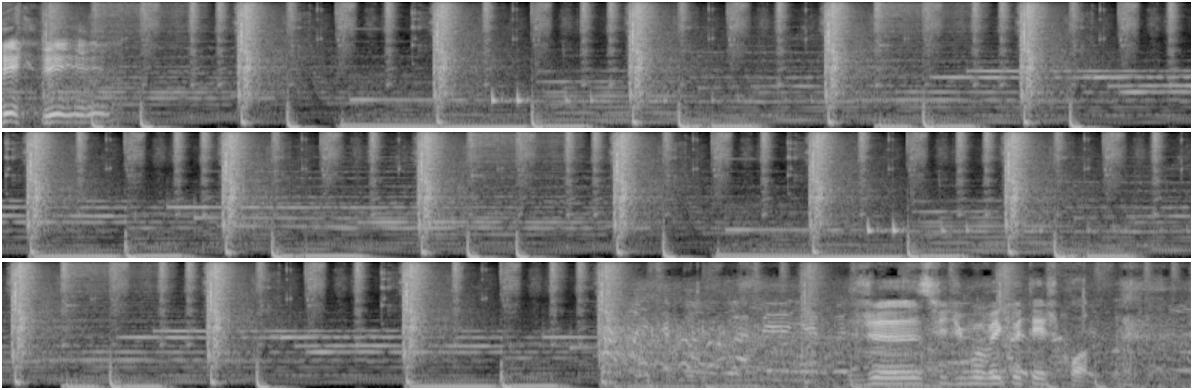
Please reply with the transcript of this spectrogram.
Je suis du mauvais côté, je crois.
